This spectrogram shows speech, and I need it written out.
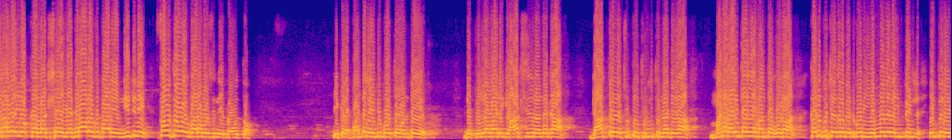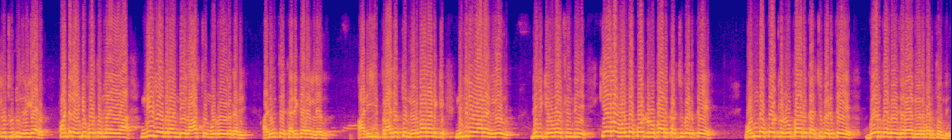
ఇరవై ఒక్క లక్ష ఎకరాలకు పారే నీటిని సముద్రంలోకి పారబోసింది ఈ ప్రభుత్వం. ఇక్కడ పంటలు ఎండిపోతూ ఉంటే అంటే పిల్లవాడికి ఆక్సిజన్ అందక డాక్టర్ల చుట్టూ తిరుగుతున్నట్టుగా మన రైతాంగం అంతా కూడా కడుపు చేతులు పెట్టుకుని ఎమ్మెల్యేల ఎంపీలు ఎంపీల ఇంట్లో చుట్టూ తిరిగారు. పంటలు ఎండిపోతున్నాయా? నీళ్ళు వదలండి లాస్ట్ మూడు రోజులు కానీ అడిగితే కనికరం లేదు. అది ఈ ప్రాజెక్టు నిర్మాణానికి నిధులు ఇవ్వాలని లేదు. దీనికి ఇవ్వాల్సింది కేవలం వంద కోట్ల రూపాయలు ఖర్చు పెడితే వంద కోట్ల రూపాయలు ఖర్చు పెడితే గోరుకల్ రిజర్వాయర్ నిలబడుతుంది.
